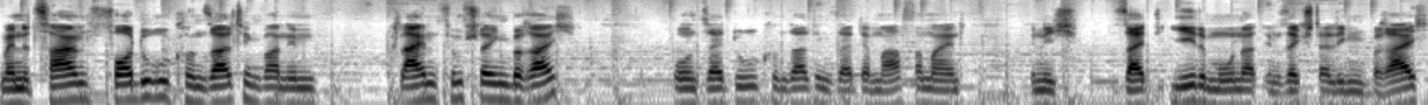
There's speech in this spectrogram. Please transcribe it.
Meine Zahlen vor Duro Consulting waren im kleinen fünfstelligen Bereich. Und seit Duro Consulting, seit der Mastermind, bin ich seit jedem Monat im sechsstelligen Bereich.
